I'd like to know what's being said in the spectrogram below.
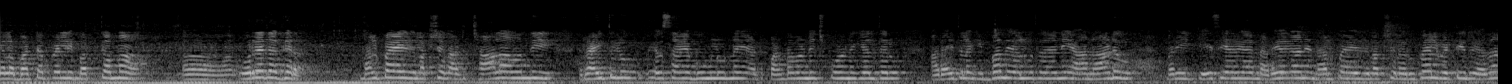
ఇలా బట్టపల్లి బతుకమ్మ ఒరే దగ్గర. నలభై ఐదు లక్షలు. అటు చాలా మంది రైతులు వ్యవసాయ భూములు ఉన్నాయి. అటు పంట పండించుకోవడానికి వెళ్తారు. ఆ రైతులకు ఇబ్బంది కలుగుతుందని ఆనాడు మరి కేసీఆర్ గారిని అడగగానే నలభై ఐదు లక్షల రూపాయలు పెట్టిండ్రు కదా.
